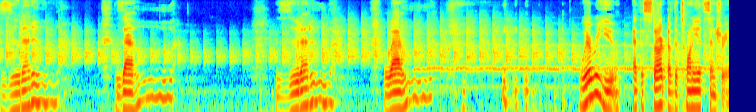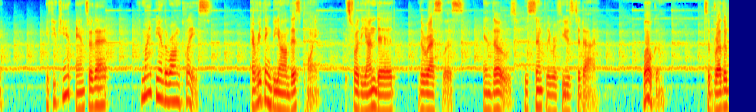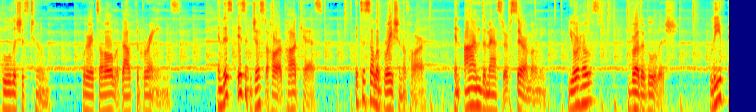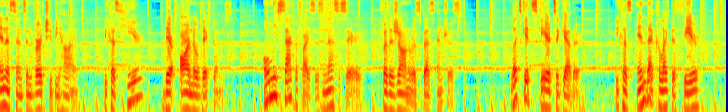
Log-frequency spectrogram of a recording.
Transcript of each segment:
Zoodadoo. Zahoo. Zoodadoo. Wahoo. Where were you at the start of the 20th century? If you can't answer that, you might be in the wrong place. Everything beyond this point is for the undead, the restless, and those who simply refuse to die. Welcome to Brother Ghoulish's tomb, where it's all about the brains. And this isn't just a horror podcast, it's a celebration of horror. And I'm the master of ceremony, your host, Brother Ghoulish. Leave innocence and virtue behind, because here there are no victims, only sacrifices necessary for the genre's best interest. Let's get scared together, because in that collective fear,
